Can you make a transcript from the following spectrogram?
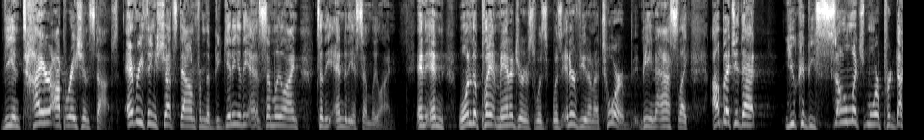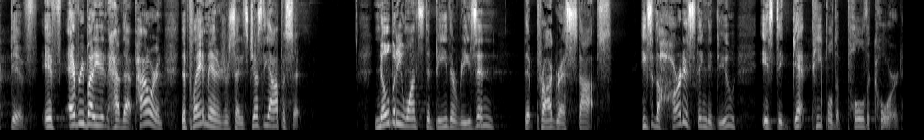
the entire operation stops. Everything shuts down from the beginning of the assembly line to the end of the assembly line. And, and one of the plant managers was, was interviewed on a tour, being asked, like, I'll bet you that you could be so much more productive if everybody didn't have that power. And the plant manager said, it's just the opposite. Nobody wants to be the reason that progress stops. He said the hardest thing to do is to get people to pull the cord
